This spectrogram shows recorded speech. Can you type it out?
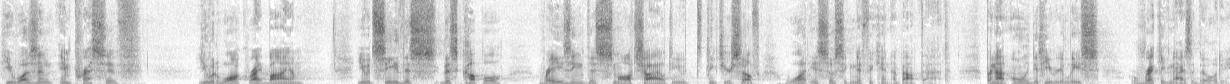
He wasn't impressive. You would walk right by him. You would see this, this couple raising this small child, and you would think to yourself, what is so significant about that? But not only did he release recognizability.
